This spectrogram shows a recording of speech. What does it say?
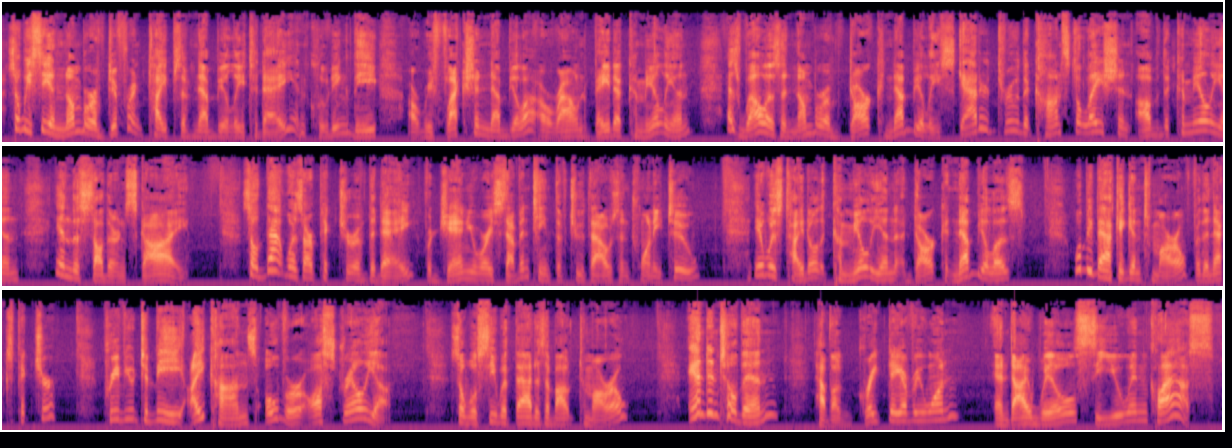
So we see a number of different types of nebulae today, including the uh, reflection nebula around Beta Chamaeleon, as well as a number of dark nebulae scattered through the constellation of the Chamaeleon in the southern sky. So that was our picture of the day for January 17th of 2022. It was titled Chamaeleon Dark Nebulas. We'll be back again tomorrow for the next picture previewed to be icons over Australia. So we'll see what that is about tomorrow. And until then, have a great day, everyone. And I will see you in class.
